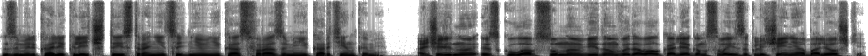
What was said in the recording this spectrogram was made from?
Замелькали клетчатые страницы дневника с фразами и картинками. Очередной эскулап с умным видом выдавал коллегам свои заключения об Алёшке.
